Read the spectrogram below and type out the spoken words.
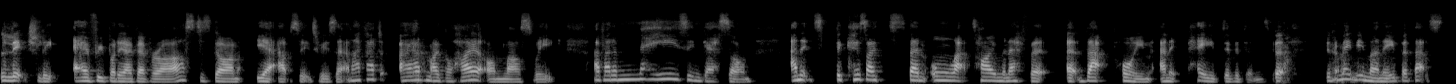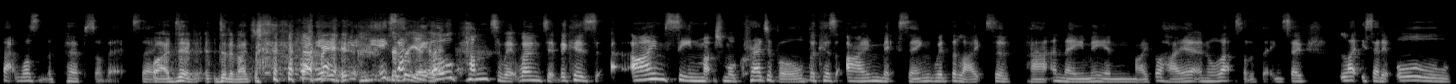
Literally everybody i've ever asked has gone yeah absolutely teresa. And i've had i had michael hyatt on last week. I've had amazing guests on. And it's because i spent all that time and effort at that point and it paid dividends. But Yeah, didn't yeah. make me money but that's that wasn't the purpose of it so Well, I did. It did eventually. well, yeah, exactly. yeah, It'll eh come to it, won't it? Because uh, I'm seen much more Mm. credible because I'm mixing with the likes of Pat and Amy and Michael Hyatt and all that sort of thing. So, like you said, it all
